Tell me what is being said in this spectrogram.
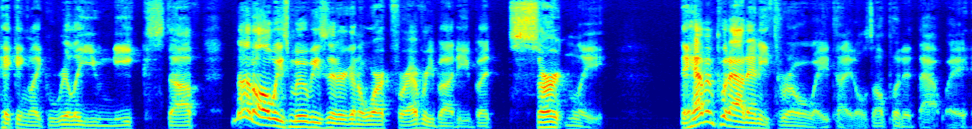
picking like really unique stuff. Not always movies that are going to work for everybody, but certainly they haven't put out any throwaway titles. I'll put it that way.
